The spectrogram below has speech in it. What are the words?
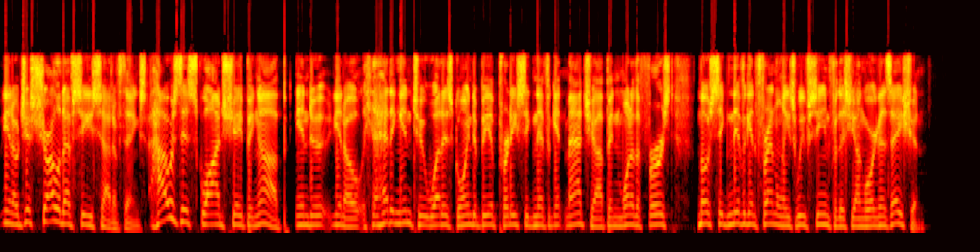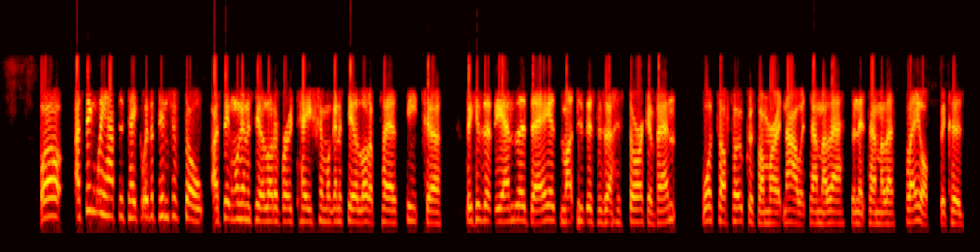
you know just Charlotte FC side of things, how is this squad shaping up into you know heading into what is going to be a pretty significant matchup in one of the first most significant friendlies we've seen for this young organization? Well, I think we have to take it with a pinch of salt. I think we're going to see a lot of rotation. We're going to see a lot of players feature because at the end of the day, as much as this is a historic event, what's our focus on right now? It's MLS and it's MLS playoffs because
